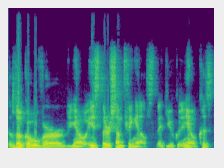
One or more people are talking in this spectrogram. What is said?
look over you know is there something else that you could you know because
